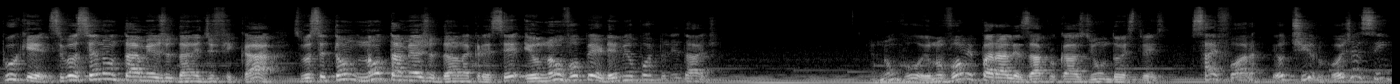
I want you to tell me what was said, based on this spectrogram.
Por quê? Se você não está me ajudando a edificar, se você tão, não está me ajudando a crescer, eu não vou perder minha oportunidade. Eu não vou, eu não vou me paralisar por causa de um, dois, três. Sai fora, eu tiro. Hoje é assim.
